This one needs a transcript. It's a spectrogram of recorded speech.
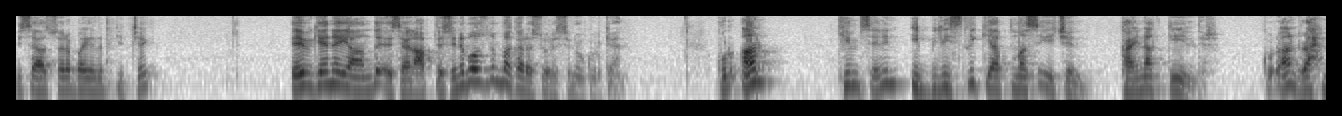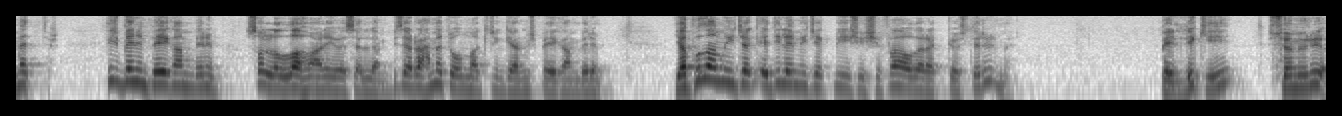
bir saat sonra bayılıp gidecek. Ev gene yandı. E sen abdestini bozdun Bakara suresini okurken. Kur'an kimsenin iblislik yapması için kaynak değildir. Kur'an rahmettir. Hiç benim peygamberim sallallahu aleyhi ve sellem bize rahmet olmak için gelmiş peygamberim yapılamayacak, edilemeyecek bir işi şifa olarak gösterir mi? Belli ki sömürüyor.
